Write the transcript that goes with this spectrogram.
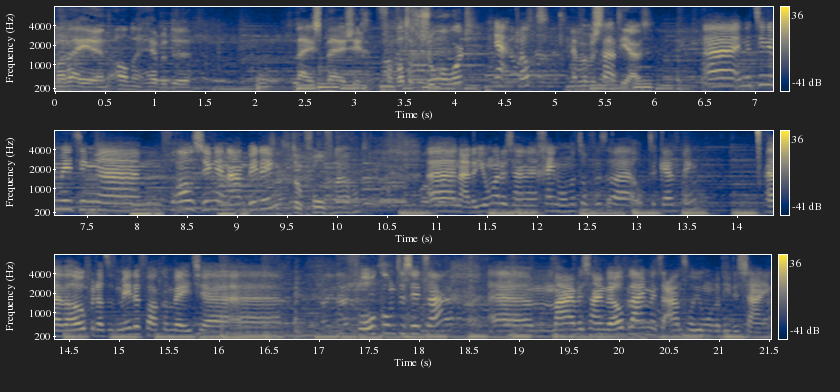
Marije en Anne hebben de lijst bij zich van wat er gezongen wordt. Ja, klopt. En waar bestaat die uit? Uh, in de tienermeeting uh, vooral zingen en aanbidding. Zit het ook vol vanavond? Uh, nou, de jongeren zijn er geen honderd op, het, op de camping. We hopen dat het middenvak een beetje vol komt te zitten. maar we zijn wel blij met het aantal jongeren die er zijn.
